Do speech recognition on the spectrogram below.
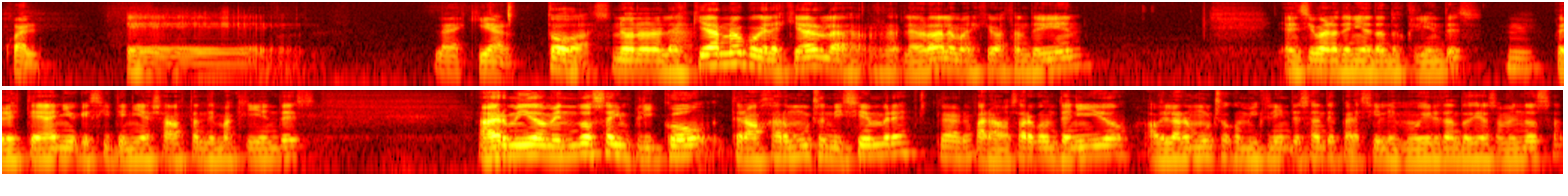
¿Cuál? Eh, La de esquiar. todas. No, no, no, la de Ah. esquiar no, porque la de esquiar la, la verdad la manejé bastante bien. Encima no tenía tantos clientes, Mm. pero este año que sí tenía ya bastantes más clientes. Haberme ido a Mendoza implicó trabajar mucho en diciembre, Claro. para avanzar contenido, hablar mucho con mis clientes antes para decirles me voy a ir tantos días a Mendoza.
